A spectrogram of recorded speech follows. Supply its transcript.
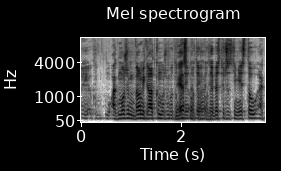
e, ak môžem veľmi krátko, môžem potom Jasné, o, tej, o, tej, o tej bezpečnosti miestov, ak,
